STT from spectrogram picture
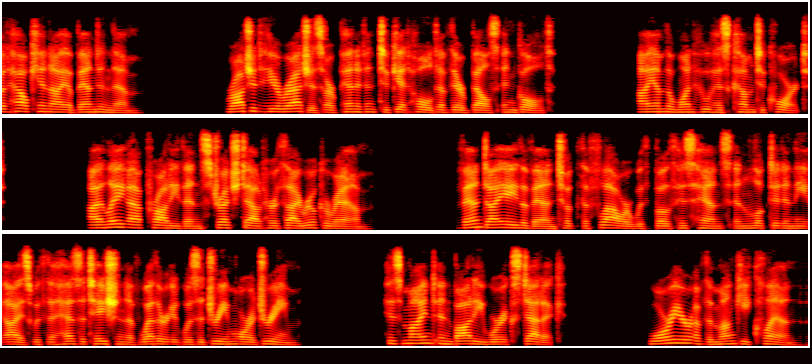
But how can I abandon them? Rajadhirajas are penitent to get hold of their bells and gold. I am the one who has come to court. Ilayaprati then stretched out her Thirukaram. Vandiyathevan took the flower with both his hands and looked it in the eyes with the hesitation of whether it was a dream or a dream. His mind and body were ecstatic. Warrior of the monkey clan.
